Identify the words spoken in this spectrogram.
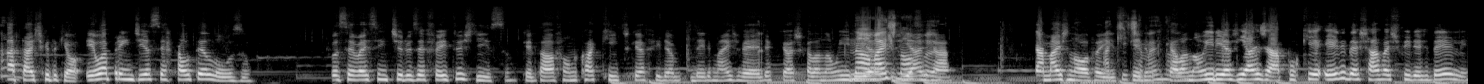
Ah, tá escrito aqui, ó. Eu aprendi a ser cauteloso você vai sentir os efeitos disso. Que ele tava falando com a Kit, que é a filha dele mais velha, que eu acho que ela não iria não, mais viajar. Nova. A mais nova, isso. Que, ele, é que ela não iria viajar, porque ele deixava as filhas dele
